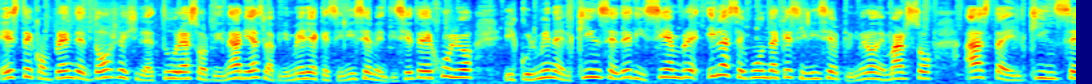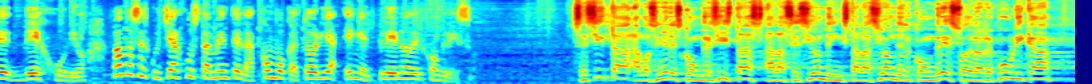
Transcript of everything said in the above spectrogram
Este comprende dos legislaturas ordinarias, la primera que se inicia el 27 de julio y culmina el 15 de diciembre y la segunda que se inicia el 1 de marzo hasta el 15 de junio. Vamos a escuchar justamente la convocatoria en el Pleno del Congreso. Se cita a los señores congresistas a la sesión de instalación del Congreso de la República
